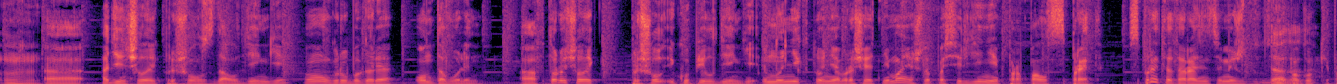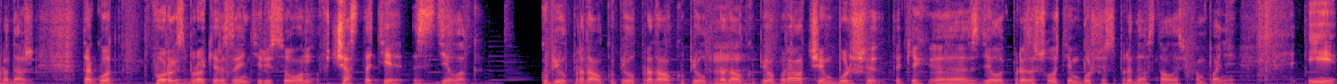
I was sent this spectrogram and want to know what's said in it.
А, Один человек пришел, сдал деньги, ну, грубо говоря, он доволен. А второй человек пришел и купил деньги. Но никто не обращает внимания, что посередине пропал спред. Спред это разница между ценой Да-да-да. покупки и продажи. Так вот, Форекс-брокер заинтересован в частоте сделок. Купил, продал, купил, продал, купил, продал, Мгм. купил, продал. Чем больше таких э, сделок произошло, тем больше спреда осталось в компании. И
